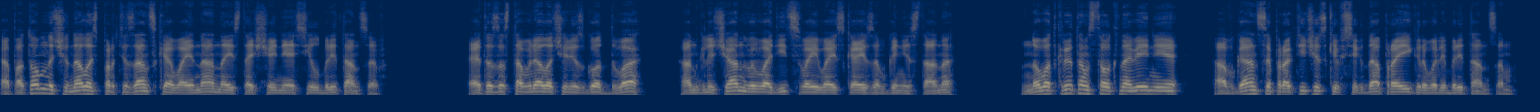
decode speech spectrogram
А потом начиналась партизанская война на истощение сил британцев. Это заставляло через год-два англичан выводить свои войска из Афганистана, но в открытом столкновении афганцы практически всегда проигрывали британцам.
